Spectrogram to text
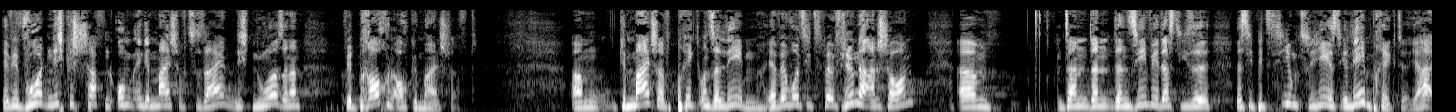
Ja, wir wurden nicht geschaffen, um in Gemeinschaft zu sein, nicht nur, sondern wir brauchen auch Gemeinschaft. Ähm, Gemeinschaft prägt unser Leben. Ja, wenn wir uns die zwölf Jünger anschauen, ähm, dann, dann, dann sehen wir, dass diese, dass die Beziehung zu Jesus ihr Leben prägte. Ja,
